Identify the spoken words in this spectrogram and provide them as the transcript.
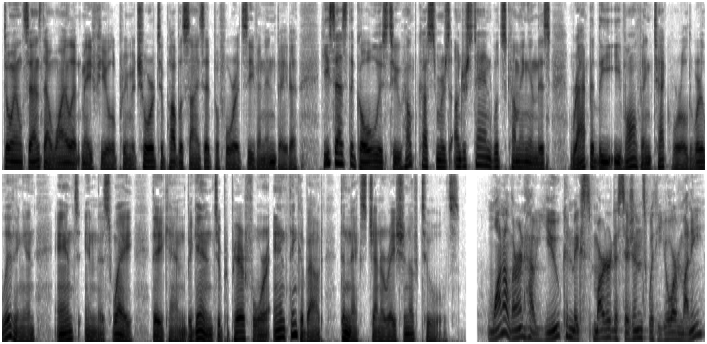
Doyle says that while it may feel premature to publicize it before it's even in beta, he says the goal is to help customers understand what's coming in this rapidly evolving tech world we're living in, and in this way, they can begin to prepare for and think about the next generation of tools. Want to learn how you can make smarter decisions with your money?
